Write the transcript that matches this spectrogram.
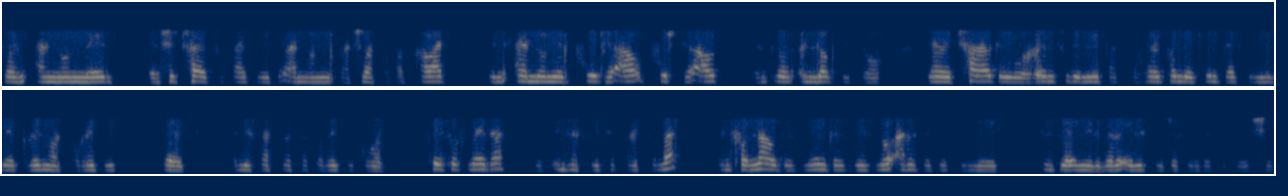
saw an unknown male and she tried to fight with the unknown, but she was overpowered. And the unknown pulled her out, pushed her out, and closed and locked the door. The child they ran to the neighbors for help. When they came back to me, the brain was already dead, and the suspect was already gone. The case of murder is investigated by Thomas, and for now, there's no, there's no arrest that has been made since we're in the very early stage of investigation.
